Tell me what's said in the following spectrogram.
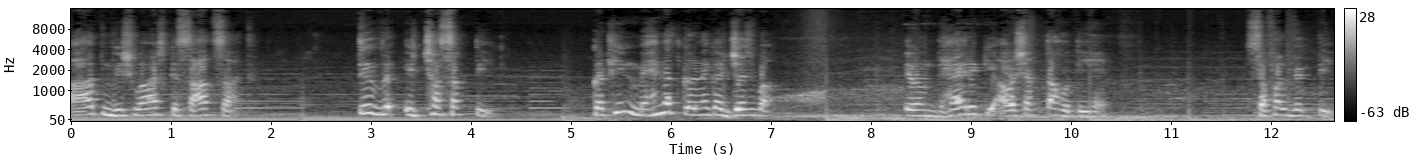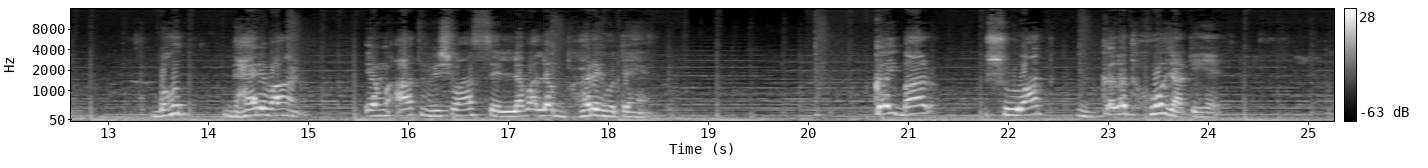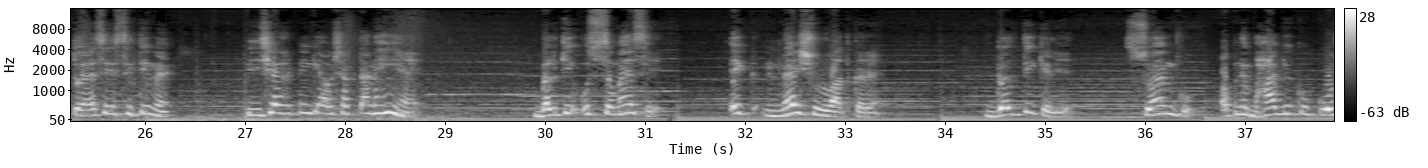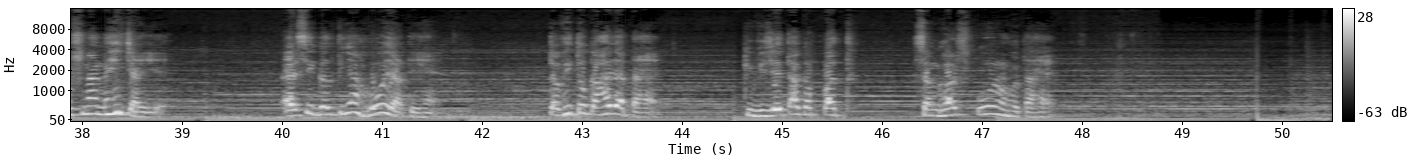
आत्मविश्वास के साथ साथ तीव्र इच्छा शक्ति, कठिन मेहनत करने का जज्बा एवं धैर्य की आवश्यकता होती है। सफल व्यक्ति बहुत धैर्यवान एवं आत्मविश्वास से लबालब भरे होते हैं। कई बार शुरुआत गलत हो जाती है तो ऐसी स्थिति में पीछे हटने की आवश्यकता नहीं है, बल्कि उस समय से एक नई शुरुआत करें। गलती के लिए स्वयं को, अपने भाग्य को कोसना नहीं चाहिए। ऐसी गलतियाँ हो जाती हैं, तभी तो कहा जाता है कि विजेता का पथ संघर्षपूर्ण होता है।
